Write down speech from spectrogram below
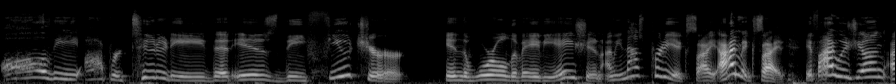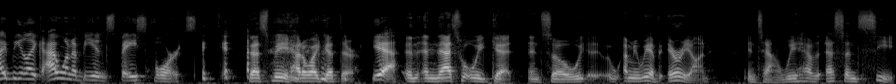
all the opportunity that is the future in the world of aviation, I mean, that's pretty exciting. I'm excited. If I was young, I'd be like, I want to be in Space Force. that's me. How do I get there? yeah. And, and that's what we get. And so, we, I mean, we have Aerion in town, we have SNC.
